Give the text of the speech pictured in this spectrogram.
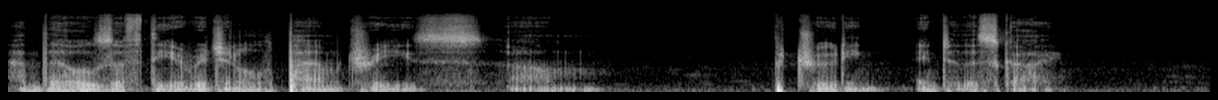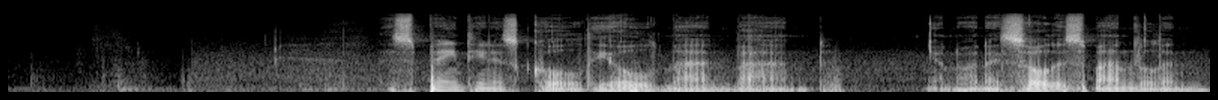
and those of the original palm trees um, protruding into the sky. This painting is called The Old Man Band. And when I saw this mandolin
